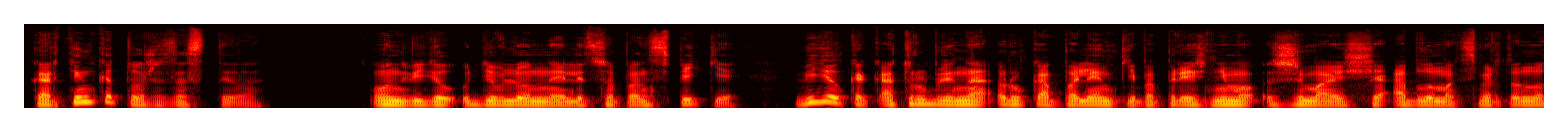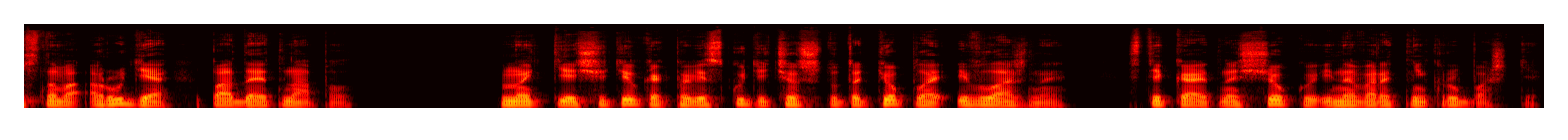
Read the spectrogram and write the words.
Картинка тоже застыла. Он видел удивленное лицо Панспики, видел, как отрубленная рука Поленки, по-прежнему сжимающая обломок смертоносного орудия, падает на пол. Маки ощутил, как по виску течет что-то теплое и влажное, стекает на щеку и на воротник рубашки.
